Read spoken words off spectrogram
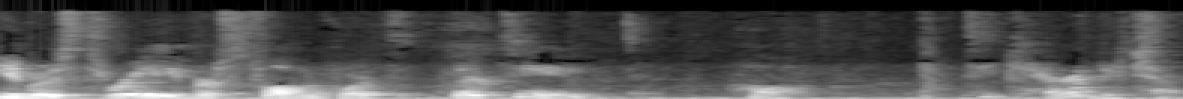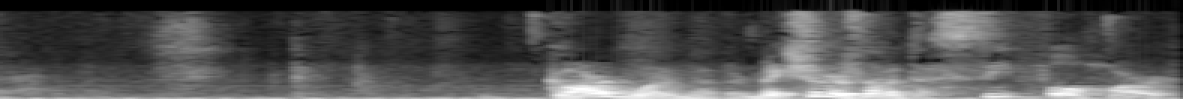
Hebrews 3, verse 12 and 14, 13, oh, take care of each other. Guard one another. Make sure there's not a deceitful heart,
